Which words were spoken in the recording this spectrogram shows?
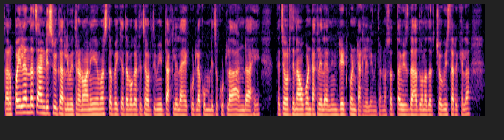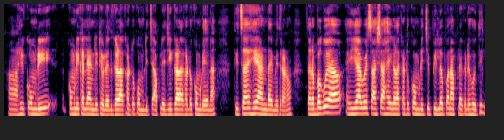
तर पहिल्यांदाच अंडी स्वीकारली मित्रांनो आणि मस्तपैकी आता बघा त्याच्यावरती मी टाकलेलं आहे कुठल्या कोंबडीचं कुठला अंड आहे. त्याच्यावरती नाव पण टाकलेलं आहे आणि डेट पण टाकलेलं आहे मित्रांनो. सत्तावीस दहा दोन हजार चोवीस तारखेला ही कोंबडी कोंबडीखाली अंडी ठेवले आहेत गळाखाटू कोंबडीची. आपली जी गळाखाटू कोंबडी आहे ना तिचा हे अंड आहे मित्रांनो. तर बघूया यावेळेस अशा आहे गळाखाटू कोंबडीची पिलं पण आपल्याकडे होतील.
